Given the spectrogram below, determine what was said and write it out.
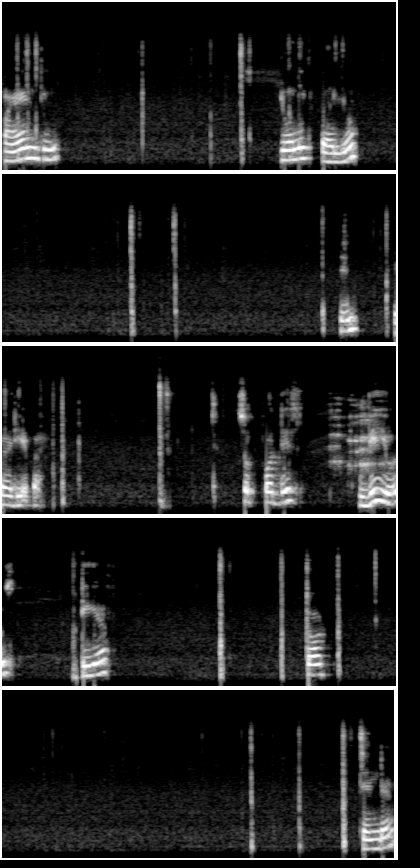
Find the unique value in variable. So for this we use df dot gender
